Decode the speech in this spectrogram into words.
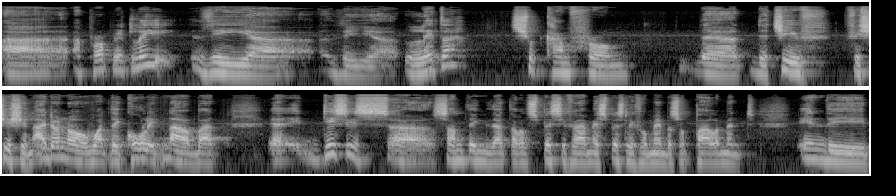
uh, appropriately the uh, the uh, letter should come from the the chief physician. I don't know what they call it now, but uh, this is uh, something that I would specify, especially for members of parliament, in the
